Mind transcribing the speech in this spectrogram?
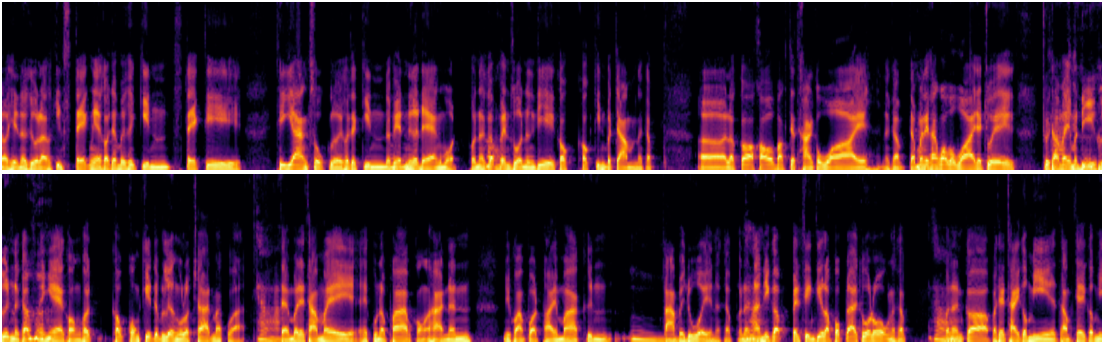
เราเห็นก็คือเวลาเขากินสเต็กเนี่ยเขาจะไม่เคยกินสเต็กที่ที่ย่างสุกเลยเขาจะกินประเภทเนื้อแดงหมด เพราะฉะนั้นก็ค่ะเป็นส่วนหนึ่งที่เขาเขากินประจำนะครับเอ่อ แล้วก็เขามักจะทานกับไวน์นะครับ แต่ไม่ได้คาดว่าว่าไวน์จะช่วยช่วยทำให้มันดีขึ้นนะครับ ในแง่ของเขาเขาคงคิดเป็นเรื่องของรสชาติมากกว่าค่ะแต่ไม่ได้ทำให้ให้คุณภาพของอาหารนั้นมีความปลอดภัยมากขึ้นอืมตามไปด้วยนะครับ เพราะฉะนั้นค่ะอันนี้ก็เป็นสิ่งที่เราพบได้ทั่วโลกนะครับค่ะเพราะฉะนั้นก็ประเทศไทยก็มีต่างประเทศก็มี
